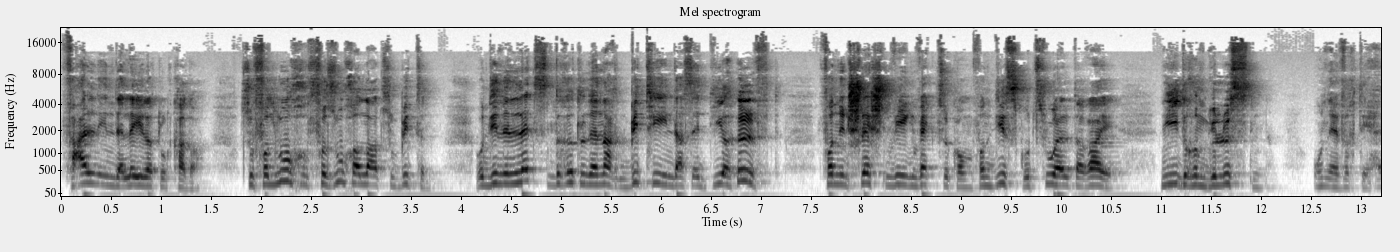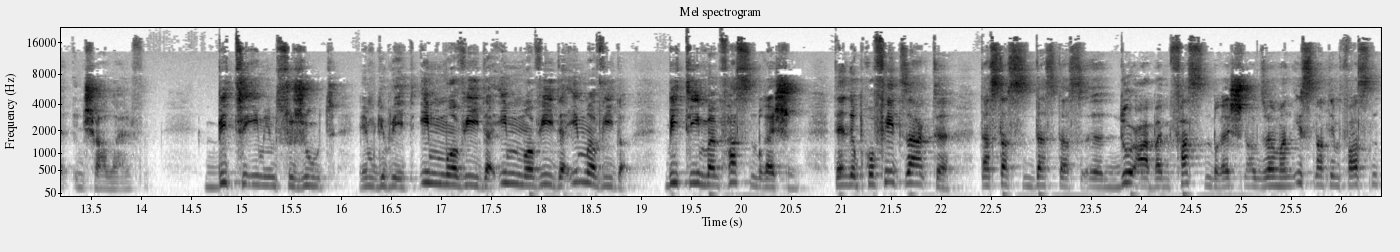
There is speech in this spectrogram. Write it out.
Vor allem in der Laylatul Qadr. So versuche, versuche Allah zu bitten. Und in den letzten Drittel der Nacht bitte ihn, dass er dir hilft, von den schlechten Wegen wegzukommen, von Disco, Zuhälterei, niederen Gelüsten. Und er wird dir inshallah helfen. Bitte ihm im Sujud, im Gebet, immer wieder, immer wieder, immer wieder. Bitte ihm beim Fastenbrechen. Denn der Prophet sagte, dass das, dass das äh, Dua beim Fastenbrechen, also wenn man isst nach dem Fasten,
